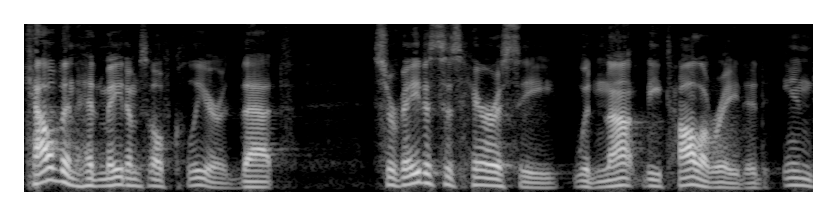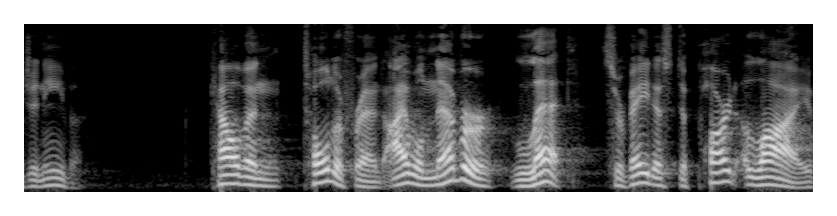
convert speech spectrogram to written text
Calvin had made himself clear that Servetus' heresy would not be tolerated in Geneva. Calvin told a friend, I will never let Servetus depart alive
